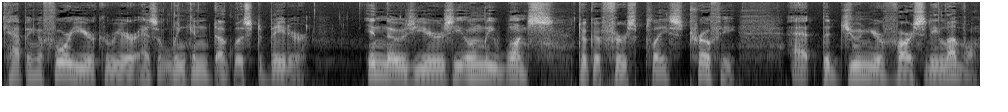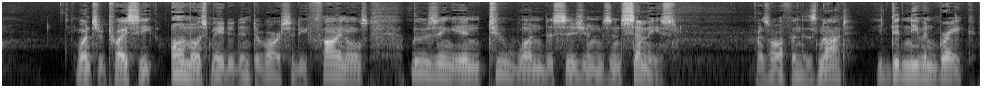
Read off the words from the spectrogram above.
capping a four year career as a Lincoln Douglas debater. In those years, he only once took a first place trophy at the junior varsity level. Once or twice he almost made it into varsity finals, losing in 2 1 decisions and semis. As often as not, he didn't even break.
